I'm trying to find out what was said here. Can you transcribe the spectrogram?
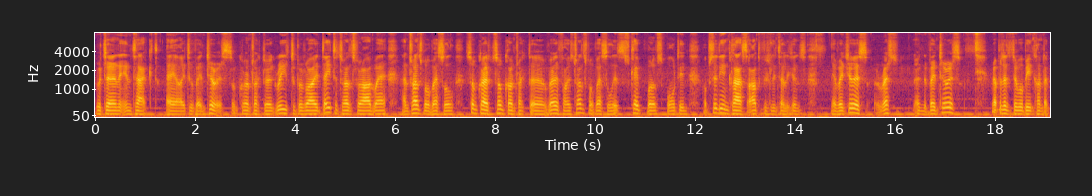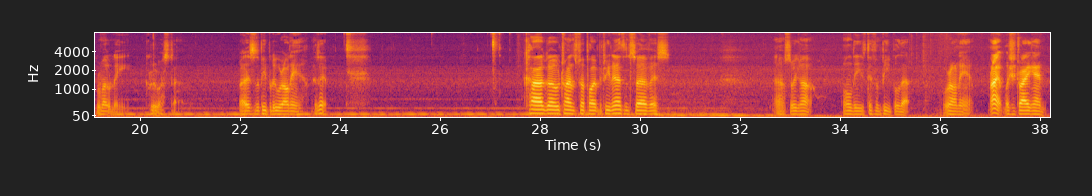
Return intact AI to Venturis. Subcontractor agrees to provide data transfer hardware and transport vessel. Subcon- subcontractor verifies transport vessel is capable of supporting Obsidian class artificial intelligence. Venturis, rest- Venturis representative will be in contact remotely. Crew roster. Right, this is the people who were on here, is it? cargo transfer point between Earth and service. Oh, so we got all these different people that were on here. Right, we should try again.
